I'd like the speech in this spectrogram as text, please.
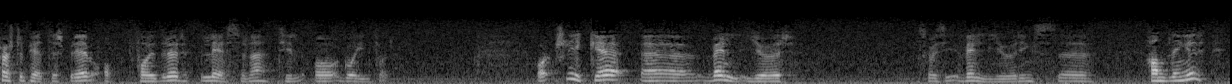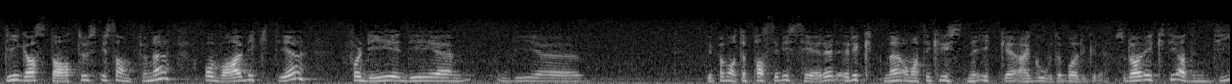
1. Peters brev oppfordrer leserne til å gå inn for. Og slike eh, velgjør skal vi si, velgjøringshandlinger, de ga status i samfunnet og var viktige fordi de, de, de på en måte passiviserer ryktene om at de kristne ikke er gode borgere. Så det var viktig at de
